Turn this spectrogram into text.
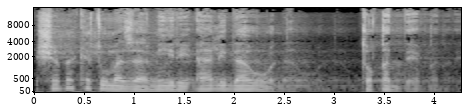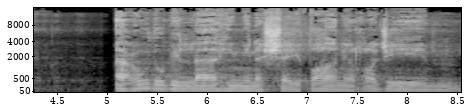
شبكة مزامير آل داود تقدم. أعوذ بالله من الشيطان الرجيم.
